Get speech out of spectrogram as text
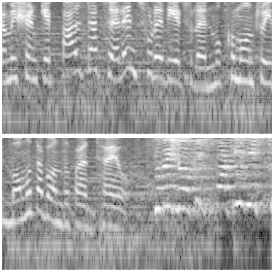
কমিশনকে পাল্টা চ্যালেঞ্জ ছুড়ে দিয়েছিলেন মুখ্যমন্ত্রী মমতা বন্দ্যোপাধ্যায়ও। তুমি নোটিশ পাঠিয়ে দিচ্ছ,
